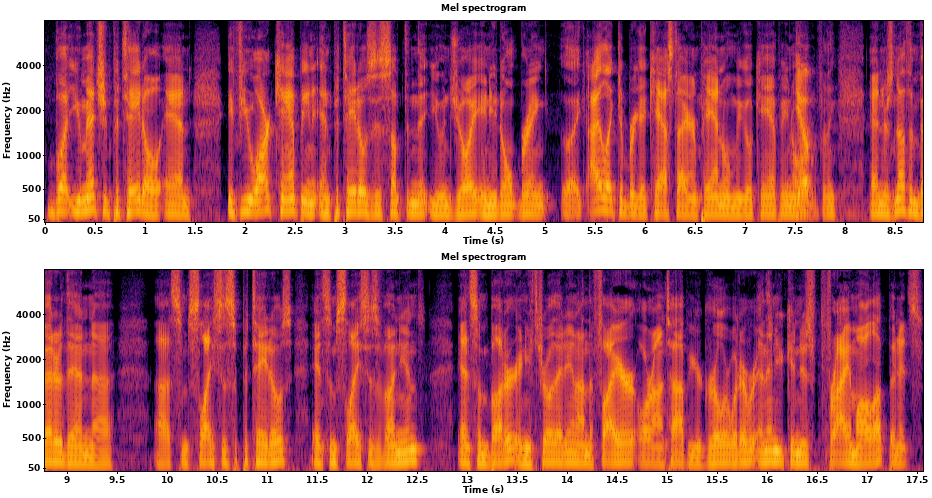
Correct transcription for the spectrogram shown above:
But you mentioned potato, and if you are camping and potatoes is something that you enjoy, and you don't bring like I like to bring a cast iron pan when we go camping or Yep. And there's nothing better than uh, uh, some slices of potatoes and some slices of onions and some butter, and you throw that in on the fire or on top of your grill or whatever, and then you can just fry them all up, and it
